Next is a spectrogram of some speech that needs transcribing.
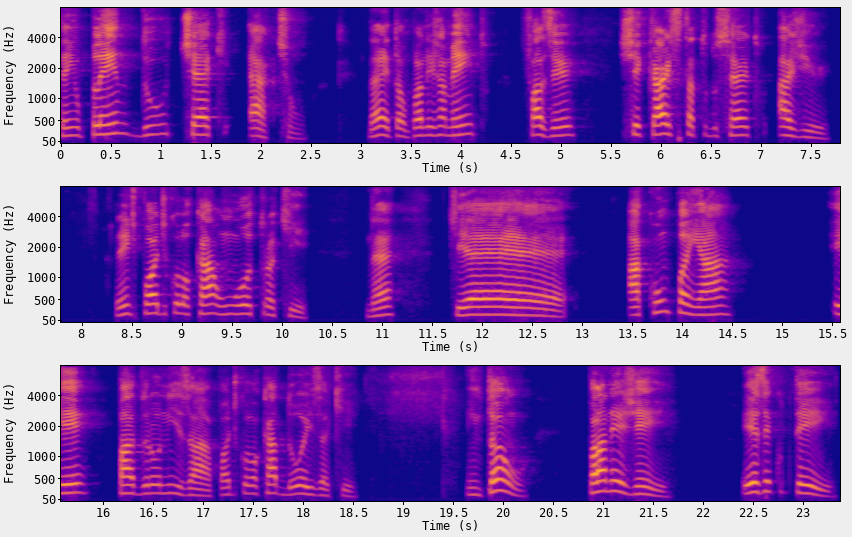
tem o plan, do, check, action. Né? Então, planejamento, fazer, checar se está tudo certo, agir. A gente pode colocar um outro aqui. né? Que é acompanhar e padronizar. Pode colocar dois aqui. Então, planejei, executei.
